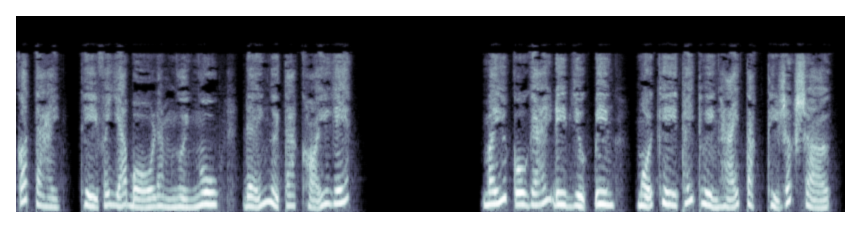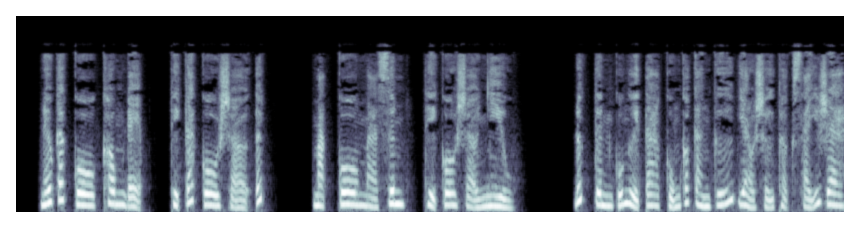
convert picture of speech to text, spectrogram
Có tài thì phải giả bộ làm người ngu để người ta khỏi ghét. Mấy cô gái đi vượt biên mỗi khi thấy thuyền hải tặc thì rất sợ. Nếu các cô không đẹp thì các cô sợ ít. Mặt cô mà xinh thì cô sợ nhiều. Đức tin của người ta cũng có căn cứ vào sự thật xảy ra,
